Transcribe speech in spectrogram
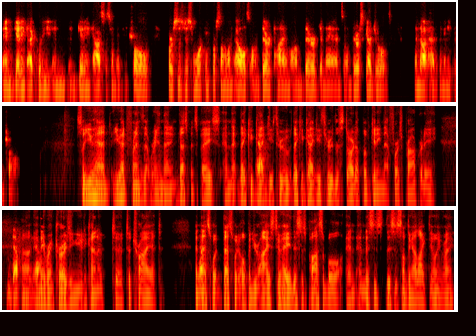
and getting equity and, and getting assets under control versus just working for someone else on their time, on their demands, on their schedules, and not having any control. So you had you had friends that were in that investment space, and that they could guide yeah. you through. They could guide you through the startup of getting that first property. Definitely, uh, yeah. and they were encouraging you to kind of to to try it and that's what that's what opened your eyes to hey this is possible and and this is this is something i like doing right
